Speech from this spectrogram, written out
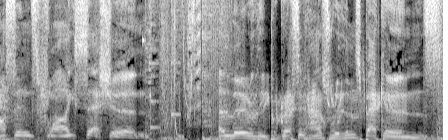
Parsons Fly Session. Allure of the progressive house rhythms beckons.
